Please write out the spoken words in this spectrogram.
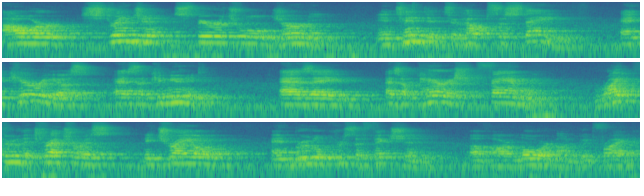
our stringent spiritual journey intended to help sustain and carry us as a community, as a, as a parish family, right through the treacherous betrayal, and brutal crucifixion of our Lord on Good Friday.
